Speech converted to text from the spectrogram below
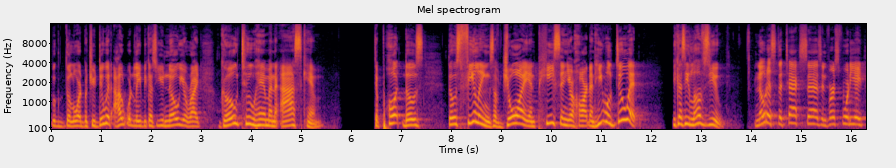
the Lord, but you do it outwardly because you know you're right. Go to Him and ask Him to put those, those feelings of joy and peace in your heart, and He will do it because He loves you. Notice the text says in verse 48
